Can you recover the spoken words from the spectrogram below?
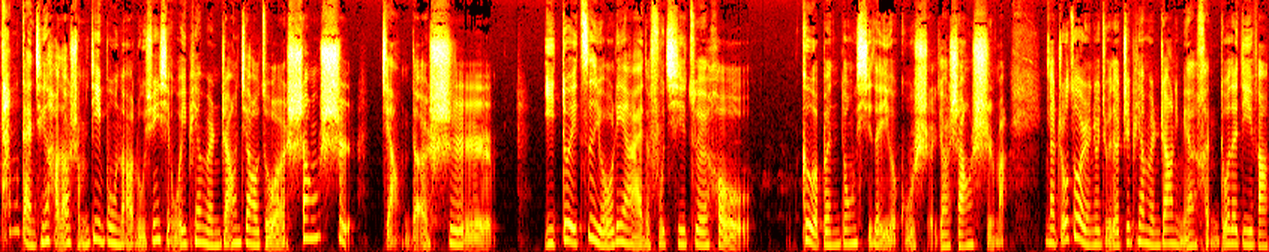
他们感情好到什么地步呢？鲁迅写过一篇文章叫做《伤逝》，讲的是一对自由恋爱的夫妻最后。各奔东西的一个故事，叫伤逝嘛。那周作人就觉得这篇文章里面很多的地方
